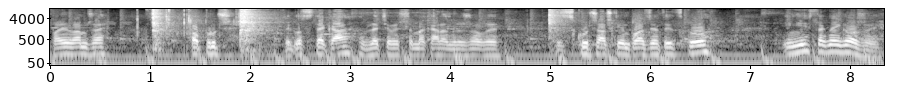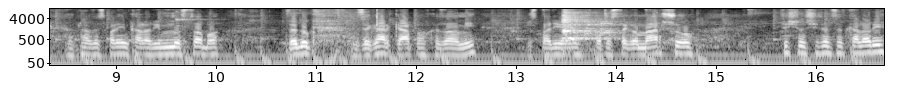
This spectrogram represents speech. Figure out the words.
Powiem Wam, że oprócz tego steka wleciał jeszcze makaron ryżowy z kurczaczkiem po azjatycku i nie jest tak najgorzej. Naprawdę spaliłem kalorii mnóstwo, bo według zegarka pokazało mi, że spaliłem podczas tego marszu 1700 kalorii.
